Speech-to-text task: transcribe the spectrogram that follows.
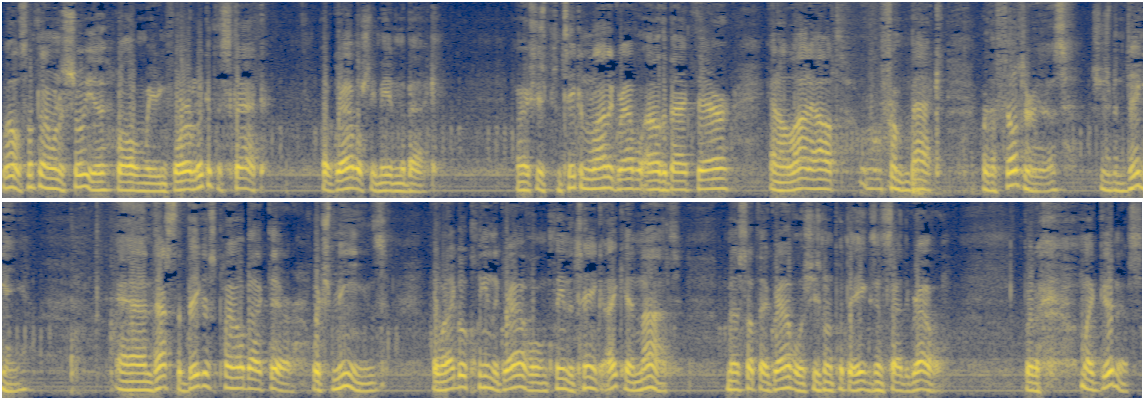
Well, something I want to show you while I'm waiting for her. Look at the stack of gravel she made in the back. All right, she's been taking a lot of gravel out of the back there and a lot out from back where the filter is. She's been digging and that's the biggest pile back there which means that when I go clean the gravel and clean the tank I cannot mess up that gravel she's going to put the eggs inside the gravel but oh my goodness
